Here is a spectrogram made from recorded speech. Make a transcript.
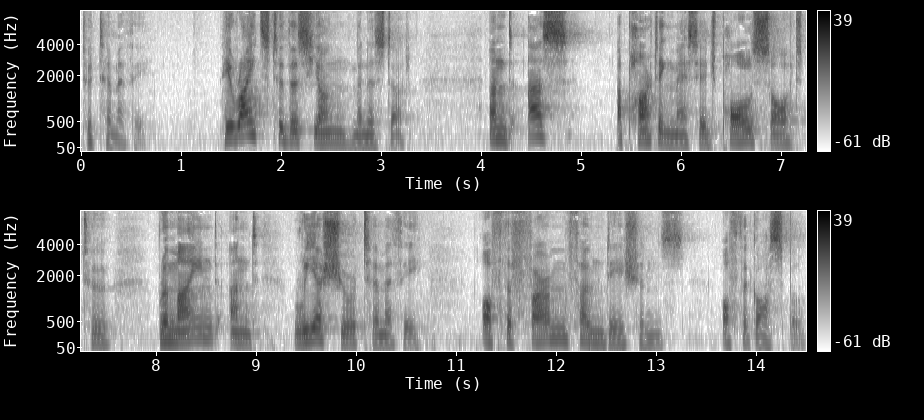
to Timothy. He writes to this young minister. And as a parting message, Paul sought to remind and reassure Timothy of the firm foundations of the gospel.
